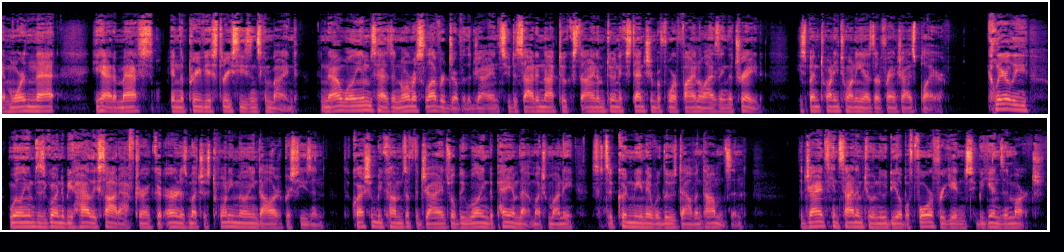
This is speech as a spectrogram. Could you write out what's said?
and more than that, he had amassed in the previous three seasons combined. And now Williams has enormous leverage over the Giants, who decided not to sign him to an extension before finalizing the trade. He spent 2020 as their franchise player. Clearly, Williams is going to be highly sought after and could earn as much as $20 million per season. The question becomes if the Giants will be willing to pay him that much money, since it could mean they would lose Dalvin Tomlinson. The Giants can sign him to a new deal before free agency begins in March.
